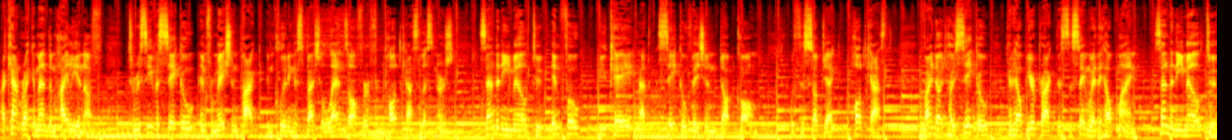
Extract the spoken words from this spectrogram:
I can't recommend them highly enough. To receive a Seiko information pack, including a special lens offer for podcast listeners, send an email to infouk at seikovision.com with the subject podcast. Find out how Seiko can help your practice the same way they help mine send an email to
